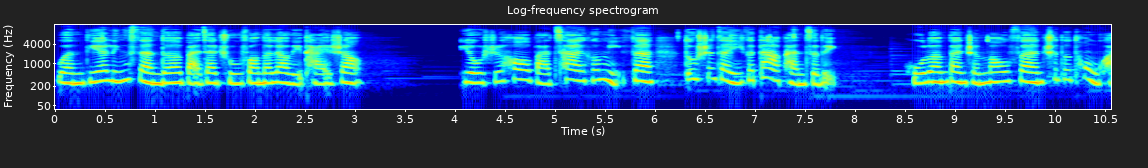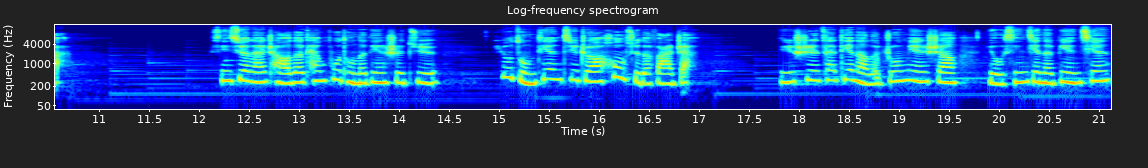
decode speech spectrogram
碗碟零散地摆在厨房的料理台上，有时候把菜和米饭都盛在一个大盘子里。胡乱拌成猫饭，吃得痛快。心血来潮的看不同的电视剧，又总惦记着后续的发展，于是，在电脑的桌面上有新建的便签，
